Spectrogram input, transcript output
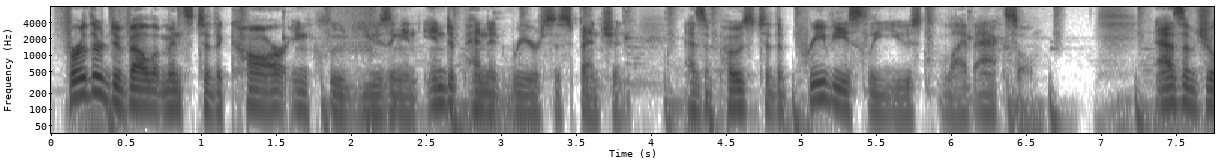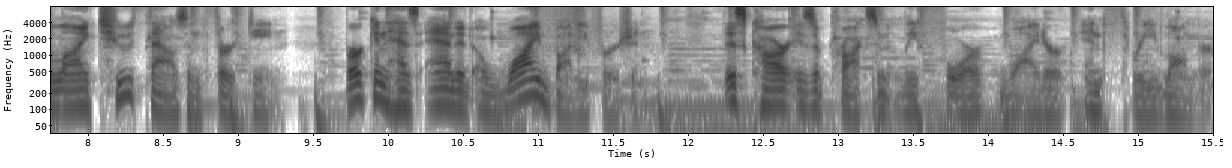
Further developments to the car include using an independent rear suspension, as opposed to the previously used live axle. As of July 2013, Birkin has added a wide-body version. This car is approximately 4 wider and 3 longer.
